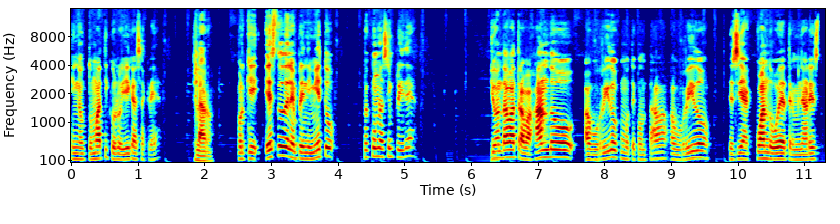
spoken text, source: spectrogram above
en automático lo llegas a creer. Claro. Porque esto del emprendimiento fue con una simple idea. Yo andaba trabajando, aburrido, como te contaba, aburrido. Decía, ¿cuándo voy a terminar esto?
